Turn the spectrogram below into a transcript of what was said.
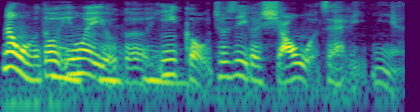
那我们都因为有个 ego，就是一个小我在里面，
